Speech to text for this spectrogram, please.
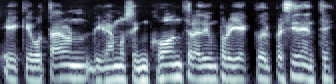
eh, que votaron, digamos, en contra de un proyecto del presidente,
